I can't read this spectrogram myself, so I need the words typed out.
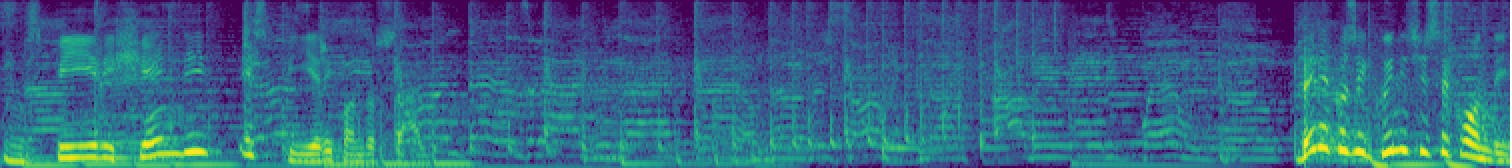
Inspiri, scendi, espiri quando sali. Bene così, 15 secondi.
